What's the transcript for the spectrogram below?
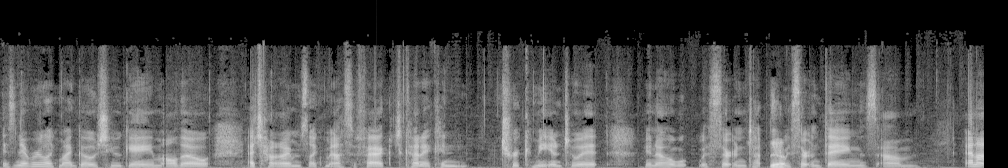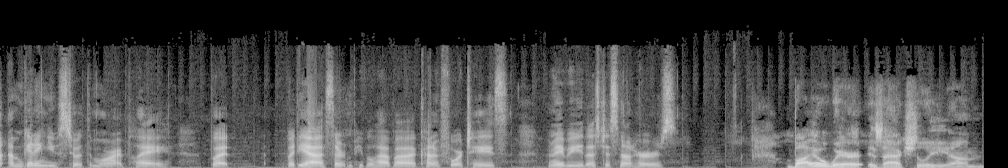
is never like my go to game, although at times like Mass Effect kind of can trick me into it, you know, with certain t- Yeah. with certain things. Um, and I, I'm getting used to it the more I play. But but yeah, certain people have a kind of fortes, and maybe that's just not hers. BioWare is actually um,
